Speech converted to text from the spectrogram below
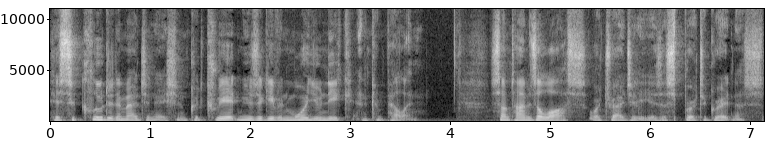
his secluded imagination could create music even more unique and compelling. Sometimes a loss or tragedy is a spur to greatness.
